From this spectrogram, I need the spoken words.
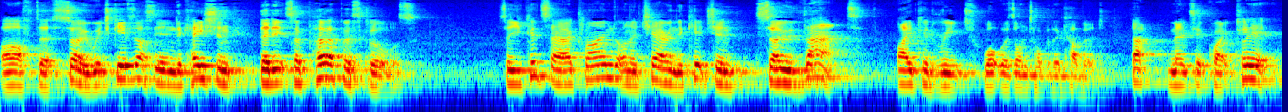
after so, which gives us the indication that it's a purpose clause. So you could say, I climbed on a chair in the kitchen so that I could reach what was on top of the cupboard. That makes it quite clear.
